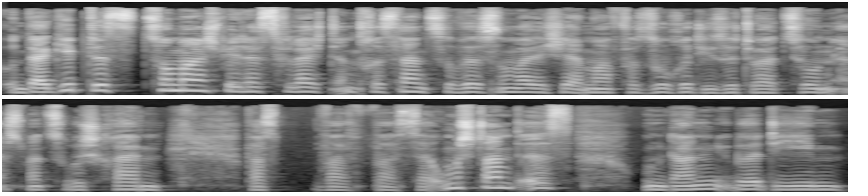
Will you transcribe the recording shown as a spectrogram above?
und da gibt es zum Beispiel, das ist vielleicht interessant zu wissen, weil ich ja immer versuche, die Situation erstmal zu beschreiben, was, was, was der Umstand ist, um dann über die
